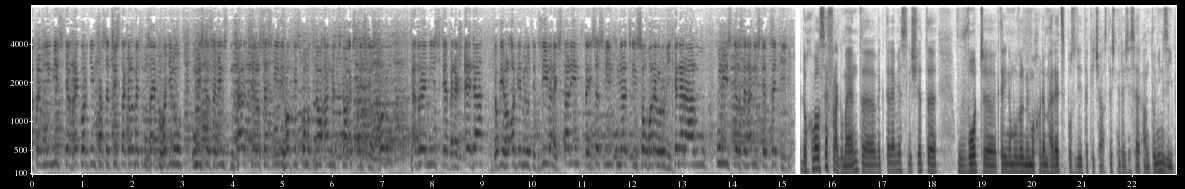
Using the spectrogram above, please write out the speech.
Na prvním místě v rekordním čase 300 km za jednu hodinu umístil se Winston Churchill se svými hofy z pomocného anglického expedičního sboru. Na druhém místě Beneš Eda doběhl o dvě minuty dříve než Stalin, který se svým uměleckým souborem rudých generálů umístil se na místě třetí. Dochoval se fragment, eh, ve kterém je slyšet eh, úvod, eh, který namluvil mimochodem herec, později taky částečně režisér Antonín Zíb.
